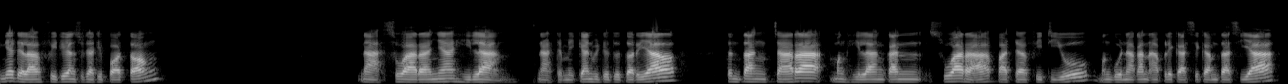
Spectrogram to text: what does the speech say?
Ini adalah video yang sudah dipotong. Nah, suaranya hilang. Nah, demikian video tutorial tentang cara menghilangkan suara pada video menggunakan aplikasi Camtasia.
